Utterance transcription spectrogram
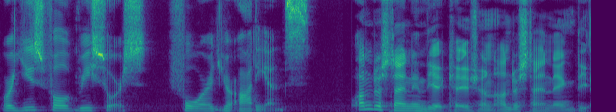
or useful resource for your audience understanding the occasion, understanding the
